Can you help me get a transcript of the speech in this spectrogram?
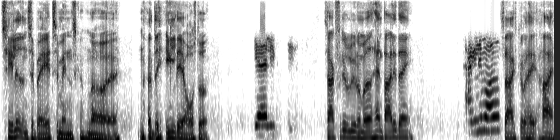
tilliden tilbage til mennesker, når, øh, når det hele det er overstået. Ja, lige præcis. Tak fordi du lytter med. Ha' en dejlig dag. Tak lige måde. Tak skal du have. Hej.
